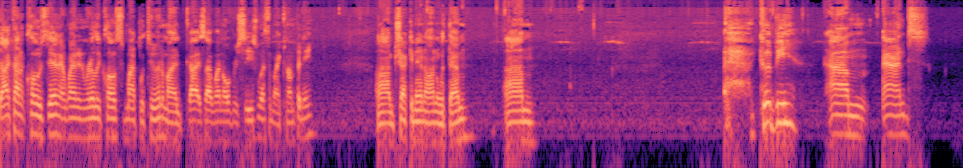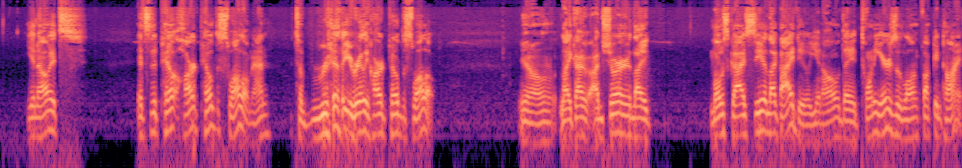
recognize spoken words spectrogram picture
I kind of closed in. I went in really close to my platoon and my guys I went overseas with in my company. Um, checking in on with them. Um, could be, um, and you know, it's it's the pill, hard pill to swallow, man. It's a really, really hard pill to swallow. You know, like I, I'm sure, like most guys see it like I do. You know, the 20 years is a long fucking time.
